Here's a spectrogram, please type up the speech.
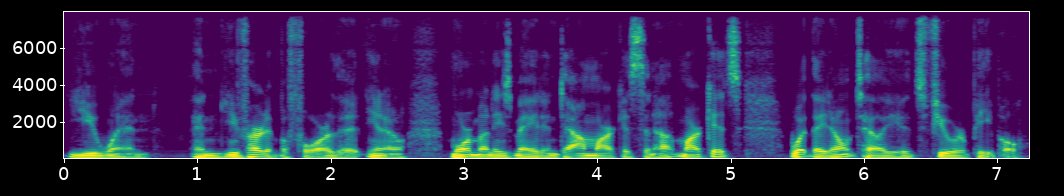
you win. And you've heard it before that, you know, more money's made in down markets than up markets. What they don't tell you, it's fewer people.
